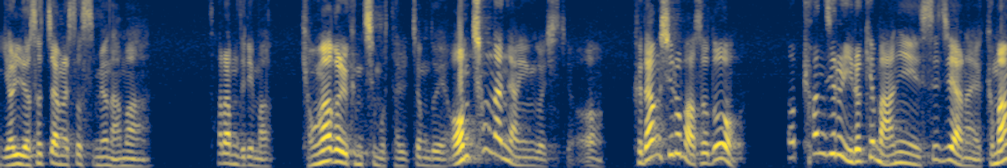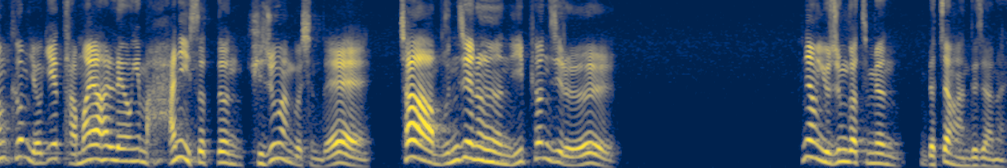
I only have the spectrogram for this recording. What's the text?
16장을 썼으면 아마 사람들이 막 경악을 금치 못할 정도의 엄청난 양인 것이죠. 그 당시로 봐서도 어, 편지를 이렇게 많이 쓰지 않아요. 그만큼 여기에 담아야 할 내용이 많이 있었던 귀중한 것인데, 자, 문제는 이 편지를 그냥 요즘 같으면 몇 장 안 되잖아요.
